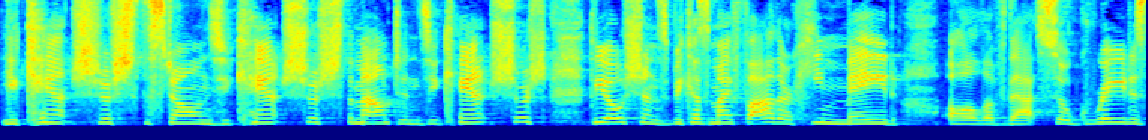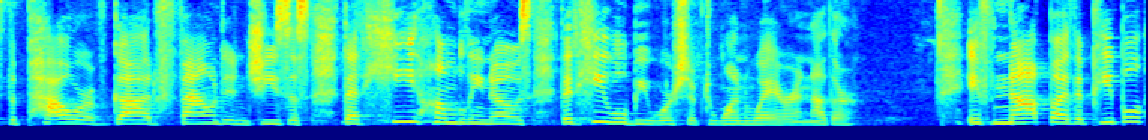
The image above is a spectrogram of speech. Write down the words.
You can't shush the stones. You can't shush the mountains. You can't shush the oceans because my Father, He made all of that. So great is the power of God found in Jesus that He humbly knows that He will be worshiped one way or another. If not by the people,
